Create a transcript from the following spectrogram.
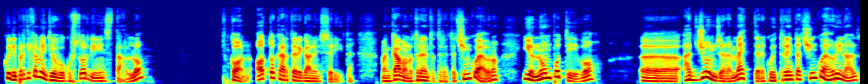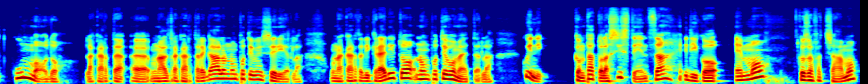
Quindi praticamente io avevo quest'ordine in stallo con 8 carte regalo inserite, mancavano 30-35 euro, io non potevo eh, aggiungere, mettere quei 35 euro in alcun modo. Carta, eh, un'altra carta regalo non potevo inserirla, una carta di credito non potevo metterla. Quindi contatto l'assistenza e dico, e mo cosa facciamo?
